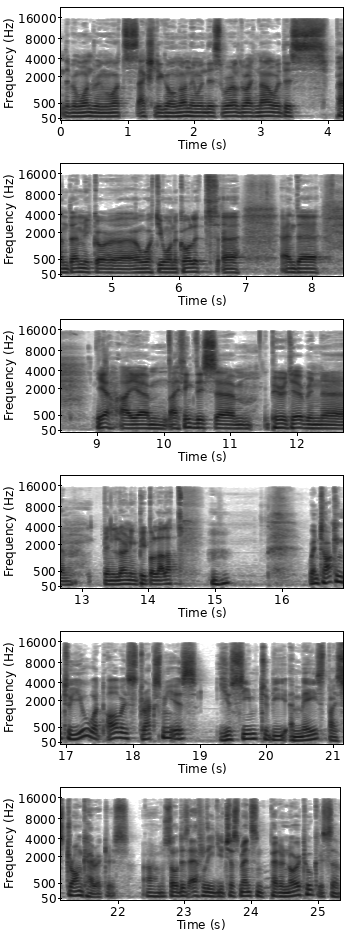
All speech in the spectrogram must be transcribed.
they've been wondering what's actually going on in this world right now with this pandemic or uh, what you want to call it, uh, and. Uh, yeah, I um, I think this um, period here been uh, been learning people a lot. When talking to you, what always strikes me is you seem to be amazed by strong characters. Um, so this athlete you just mentioned, Petter Northug, is a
